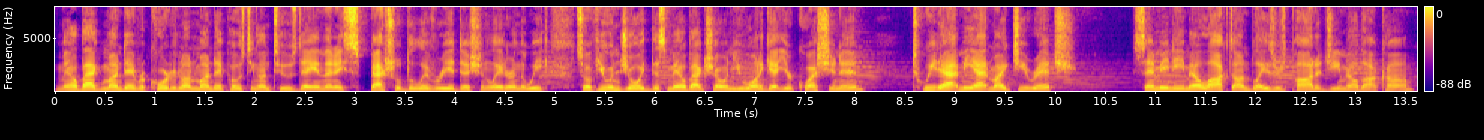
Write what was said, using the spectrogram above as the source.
Mailbag Monday, recorded on Monday, posting on Tuesday, and then a special delivery edition later in the week. So if you enjoyed this mailbag show and you want to get your question in, tweet at me at Mike G. Rich. Send me an email, lockedonblazerspod at gmail.com.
